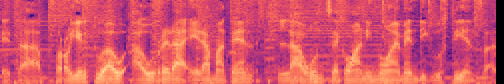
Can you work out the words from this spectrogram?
eta proiektu hau aurrera eramaten laguntzeko animoa hemendik guztientzat.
